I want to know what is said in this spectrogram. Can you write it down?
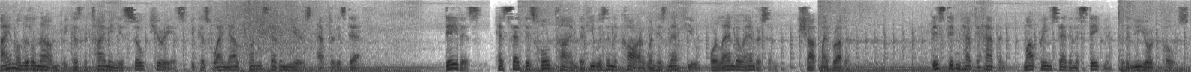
I am a little numb because the timing is so curious because why now 27 years after his death? Davis, has said this whole time that he was in the car when his nephew, Orlando Anderson, shot my brother. This didn't have to happen, Mopreme said in a statement to the New York Post.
